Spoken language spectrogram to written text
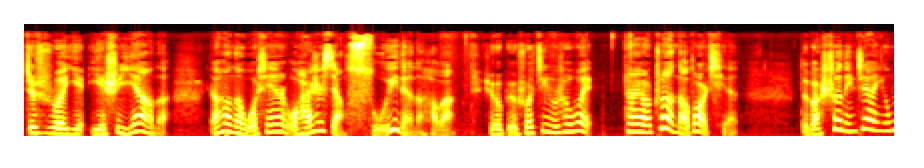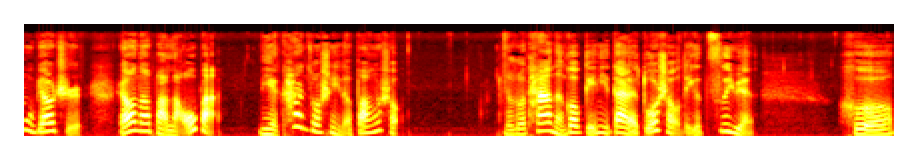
就是说也也是一样的。然后呢，我先我还是想俗一点的，好吧？就是比如说进入社会，他要赚到多少钱，对吧？设定这样一个目标值，然后呢，把老板也看作是你的帮手，就是说他能够给你带来多少的一个资源和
